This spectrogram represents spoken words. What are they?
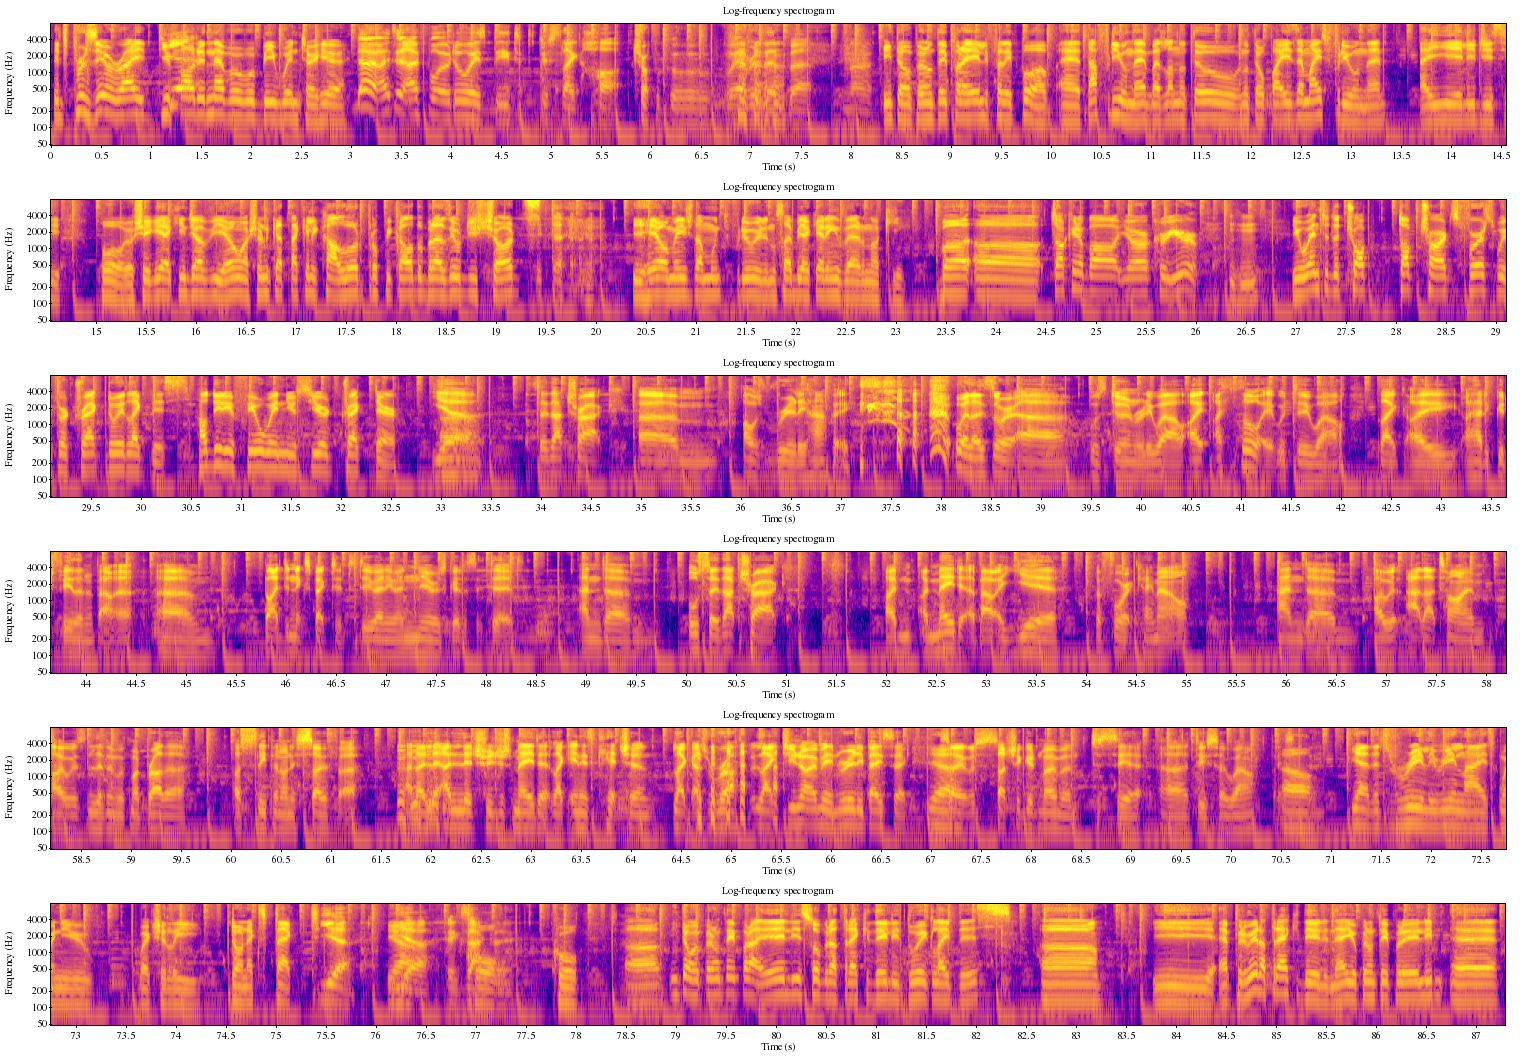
It's Brazil, right? You Yeah. thought it never would be winter here. no, I did. I thought it would always be just like hot, tropical, everything, but no. Então, eu perguntei pra ele, falei, pô, é, tá frio, né? Mas lá no teu, no teu país é mais frio, né? Aí ele disse, pô, eu cheguei aqui de avião achando que ia tá aquele calor tropical do Brasil de shorts. e realmente tá muito frio, ele não sabia que era inverno aqui. But, uh, talking about your career, Mhm. you went to the top, top charts first with your track Do It Like This. How did you feel when you see your track there? Yeah. Uh, so that track, um, I was really happy when I saw it uh, was doing really well. I, I thought it would do well. Like I, I had a good feeling about it, um, but I didn't expect it to do anywhere near as good as it did. And um, also that track, I, I made it about a year before it came out, and um, I was at that time I was living with my brother. I was sleeping on his sofa, and I, li- I literally just made it like in his kitchen, like as rough, like do you know what I mean? Really basic. Yeah. So it was such a good moment to see it uh, do so well. Basically. Oh, yeah, that's really, really nice when you actually don't expect. Yeah. Yeah. Yeah. exactly. Cool. Ah, então, eu perguntei pra ele sobre a track dele Do It Like This. Ah, e é a primeira track dele, né? E eu perguntei pra ele é,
